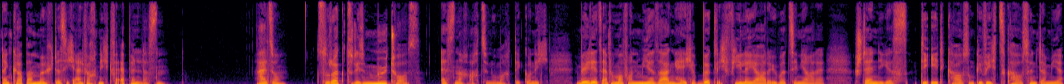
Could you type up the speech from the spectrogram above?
Dein Körper möchte sich einfach nicht veräppeln lassen. Also, zurück zu diesem Mythos. Essen nach 18 Uhr macht dick. Und ich will jetzt einfach mal von mir sagen, hey, ich habe wirklich viele Jahre, über zehn Jahre, ständiges Diätchaos und Gewichtschaos hinter mir.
